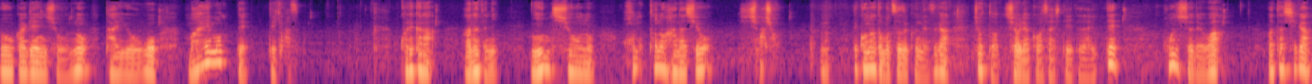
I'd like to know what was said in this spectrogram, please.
老化現象の対応を前もってできます。これからあなたに認知症の本当の話をしましょう。うんでこの後も続くんですがちょっと省略をさせていただいて本書では私が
